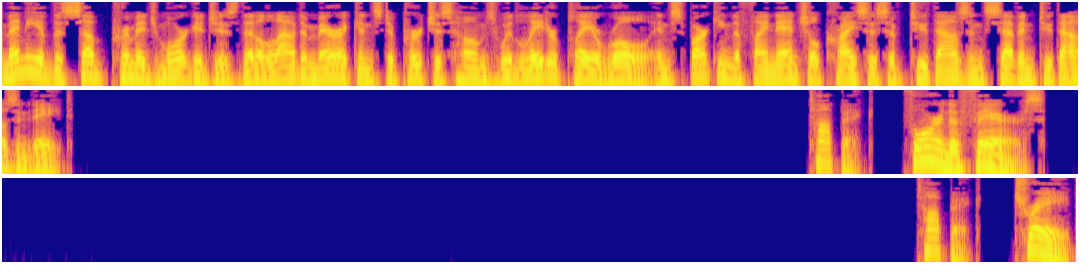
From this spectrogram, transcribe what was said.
Many of the sub-primage mortgages that allowed Americans to purchase homes would later play a role in sparking the financial crisis of 2007–2008. Foreign affairs Trade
